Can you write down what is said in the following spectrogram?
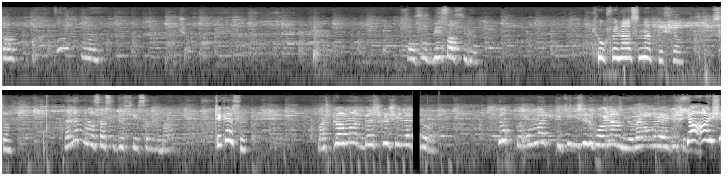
Bak. Sonsuz bir saat sürüyor. Çok fenasını atmışsın. Ben de mi bunu saat videosu çeksem acaba? Çekersin. Başka ama başka şeyler de var. Oynanmıyor. Ben onları evde Ya çekiyorum. Ayşe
